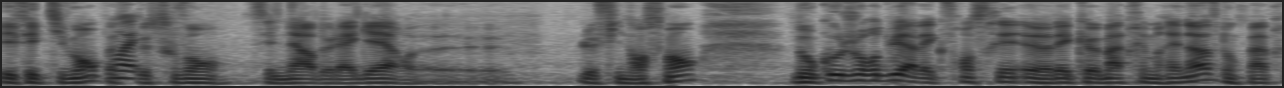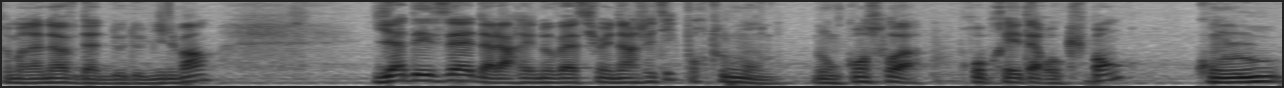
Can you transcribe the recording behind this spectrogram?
effectivement, parce que souvent c'est le nerf de la guerre le financement. Donc aujourd'hui, avec, France, euh, avec euh, ma prime rénov, donc ma prime rénov date de 2020, il y a des aides à la rénovation énergétique pour tout le monde. Donc qu'on soit propriétaire occupant, qu'on loue,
